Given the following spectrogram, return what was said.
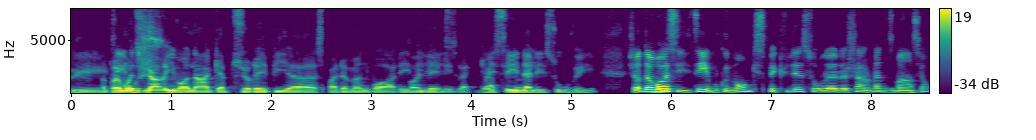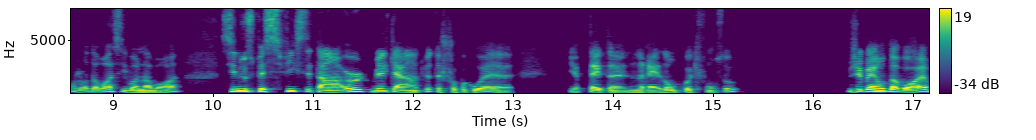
Ouais. Après moi, je- genre, ils vont en capturer, puis euh, Spider-Man va aller va libérer Black va Cat. essayer euh. d'aller sauver. J'ai hâte de Mm. voir si. Il y a beaucoup de monde qui spéculait sur le, le changement de dimension. J'ai hâte de voir s'il va l'avoir. S'il nous spécifie que c'est en Earth 1048, je sais pas quoi, il y a peut-être euh, une raison pourquoi ils font ça. J'ai bien hâte de voir.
